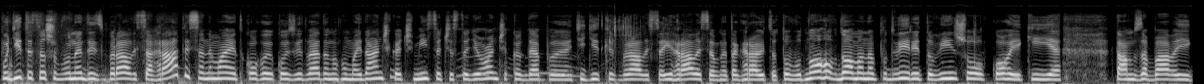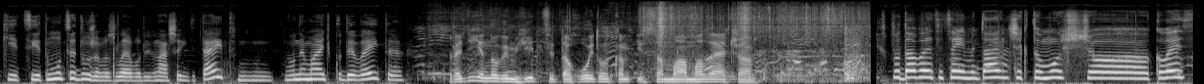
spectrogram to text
подітися, щоб вони десь збиралися гратися. Немає такого якогось відведеного майданчика, чи місця, чи стадіончика, де б е, ті дітки збиралися і гралися. Вони так граються то в одного вдома на подвір'ї, то в іншого, в кого які є там забави, які ці. Тому це дуже важливо для наших дітей. Вони мають куди вийти. Радіє новим гірці та гойдалкам і сама малеча. Сподобається цей майданчик, тому що колись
